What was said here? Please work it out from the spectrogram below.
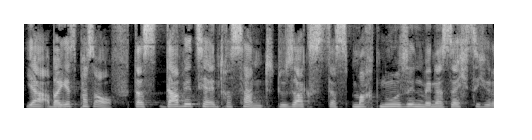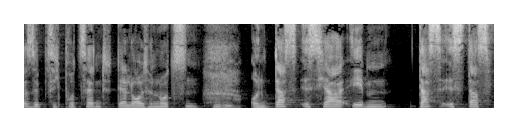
Ja, aber jetzt pass auf, das, da wird's ja interessant. Du sagst, das macht nur Sinn, wenn das 60 oder 70 Prozent der Leute nutzen. Und das ist ja eben, das ist das,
